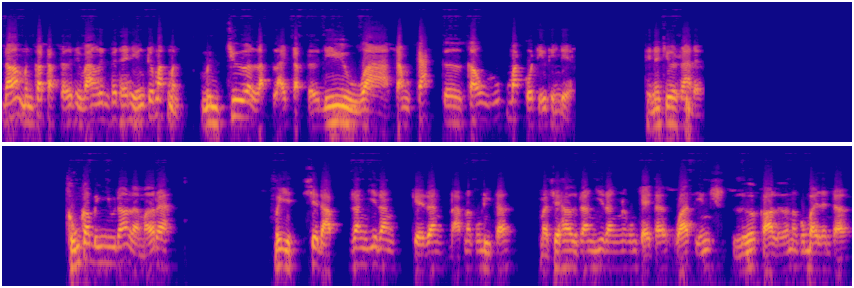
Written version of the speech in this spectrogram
đó mình có trật tự thì vạn linh phải thể hiện trước mắt mình. Mình chưa lập lại trật tự điều hòa trong các cơ cấu rút mắt của tiểu thiên địa. Thì nó chưa ra được cũng có bao nhiêu đó là mở ra. Bởi vì xe đạp răng với răng kề răng đạp nó cũng đi tới. Mà xe hơi răng với răng nó cũng chạy tới. Quả tiễn lửa cọ lửa nó cũng bay lên trời.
